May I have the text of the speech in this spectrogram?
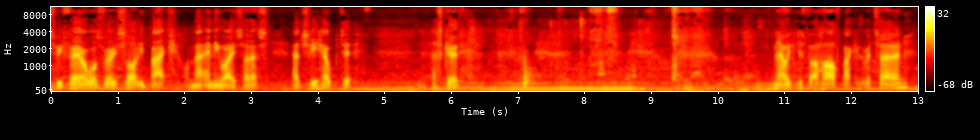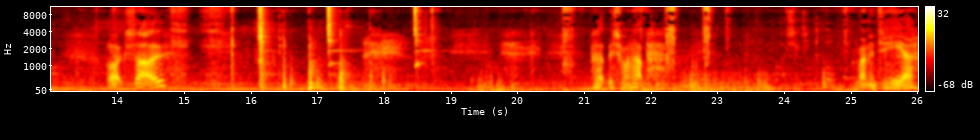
To be fair, I was very slightly back on that anyway, so that's actually helped it. That's good. Now we can just put a half back at the return, like so. Perk this one up. Run into here.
